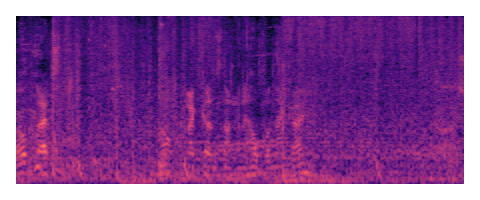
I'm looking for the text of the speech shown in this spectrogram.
Oh, that's. Oh, that gun's not gonna help on that guy. Much.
